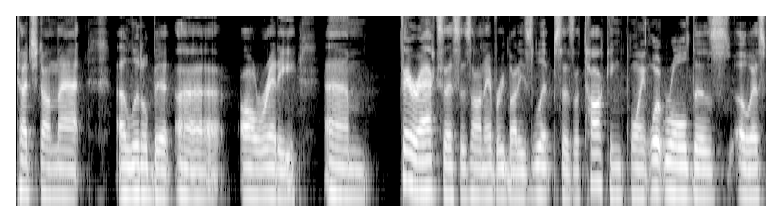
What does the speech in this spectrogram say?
touched on that a little bit uh, already. Um, fair access is on everybody's lips as a talking point. What role does OS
